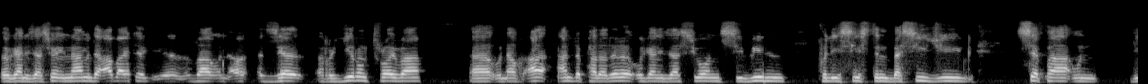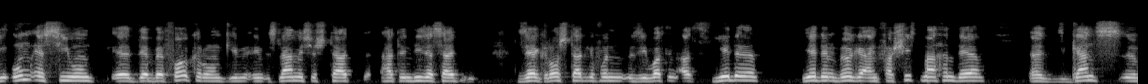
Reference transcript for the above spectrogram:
Organisation im Namen der Arbeiter äh, war und sehr regierungstreu war. Und auch andere parallele Organisationen, Zivilpolizisten, Basiji, SEPA und die Umerziehung der Bevölkerung im, im islamischen Staat hat in dieser Zeit sehr groß stattgefunden. Sie wollten als jede, jeden Bürger ein Faschist machen, der äh, ganz äh,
